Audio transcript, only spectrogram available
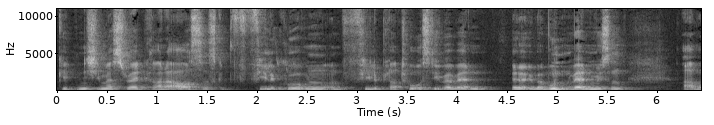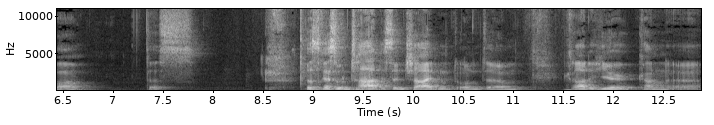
geht nicht immer straight geradeaus. Es gibt viele Kurven und viele Plateaus, die über äh, überwunden werden müssen. Aber das, das Resultat ist entscheidend. Und ähm, gerade hier kann äh,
